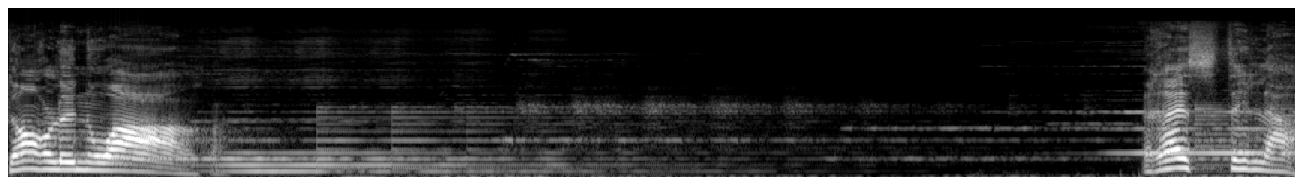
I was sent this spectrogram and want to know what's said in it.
Dans le noir. Restez là.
